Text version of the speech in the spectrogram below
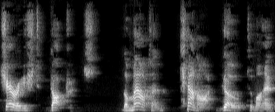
cherished doctrines. The mountain cannot go to Mohammed.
